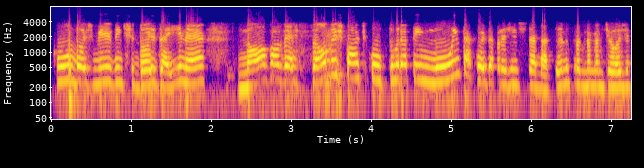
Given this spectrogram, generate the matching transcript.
com 2022 aí, né? Nova versão do Esporte Cultura. Tem muita coisa para a gente debater no programa de hoje.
